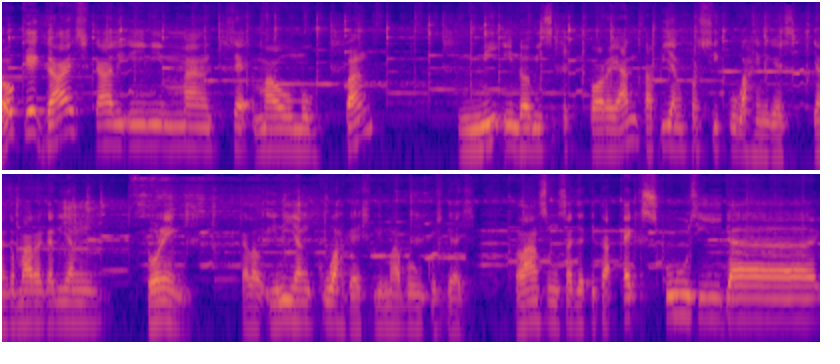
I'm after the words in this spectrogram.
Oke guys, kali ini Mang Cek mau mukbang mie indomie korean tapi yang persi kuah ini guys. Yang kemarin kan yang goreng. Kalau ini yang kuah guys. 5 bungkus guys. Langsung saja kita eksekusi guys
